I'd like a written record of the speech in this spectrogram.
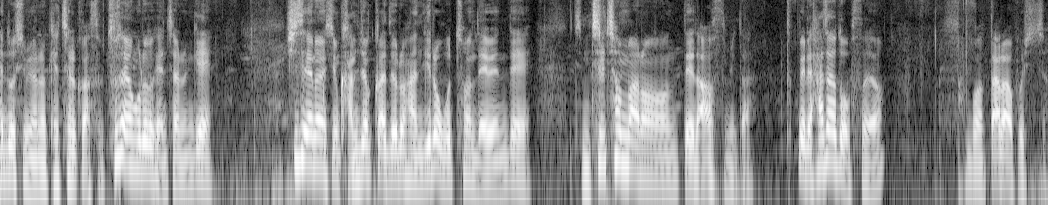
해두시면 괜찮을 것 같습니다. 투자용으로도 괜찮은 게 시세는 지금 감정가대로 한 1억 5천 내외인데 지금 7천만 원대 나왔습니다. 특별히 하자도 없어요. 한번 따라와 보시죠.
